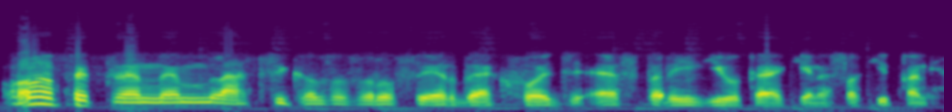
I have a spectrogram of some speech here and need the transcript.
Alapvetően nem látszik az az orosz érdek, hogy ezt a régiót el kéne szakítani.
